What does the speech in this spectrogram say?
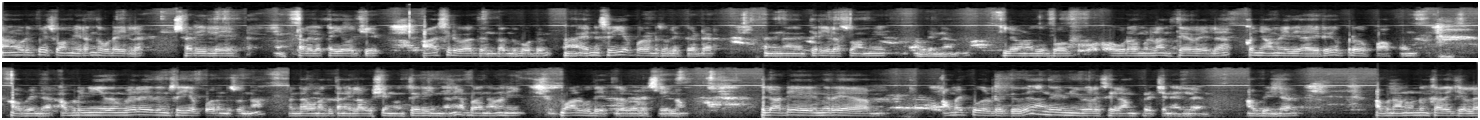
நான் ஓடி போய் சுவாமி இறங்க விட இல்லை. சரியில்லையே தலையில் கையை வச்சு ஆசீர்வாதம் தந்து போட்டு "நான் என்ன செய்ய போகிறேன்னு சொல்லி கேட்டார். என்ன தெரியல சுவாமி அப்படின்னா இல்லை உனக்கு இப்போ உடம்பெல்லாம் தேவையில்லை. கொஞ்சம் அமைதியாயிரு அப்புறம் பார்ப்போம். அப்படின்னா அப்படி நீ எதுவும் வேலை எதுவும் செய்ய போறேன்னு சொன்னா அந்த உனக்கு தானே எல்லா விஷயங்களும் தெரியும் தானே? அப்போ அதனால நீ வாழ்வுதயத்துல வேலை செய்யலாம். இல்லாட்டி நிறைய அமைப்புகள் இருக்குது. அங்கேயும் நீ வேலை செய்யலாம். பிரச்சனை இல்லை அப்படின்ட்டு அப்போ நான் ஒன்றும் கதைக்கல.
